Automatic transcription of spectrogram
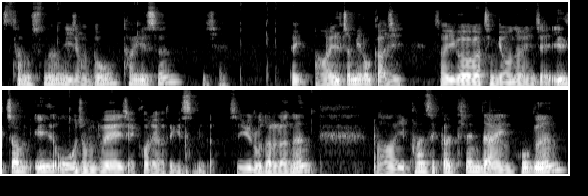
stop loss는 이 정도, 타깃은 이제 100, 어, 1.15까지. 그래서 이거 같은 경우는 이제 1.15 정도의 이제 거래가 되겠습니다. 그래서 유로 달러는 어, 이 파란 색깔 트렌드 라인 혹은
